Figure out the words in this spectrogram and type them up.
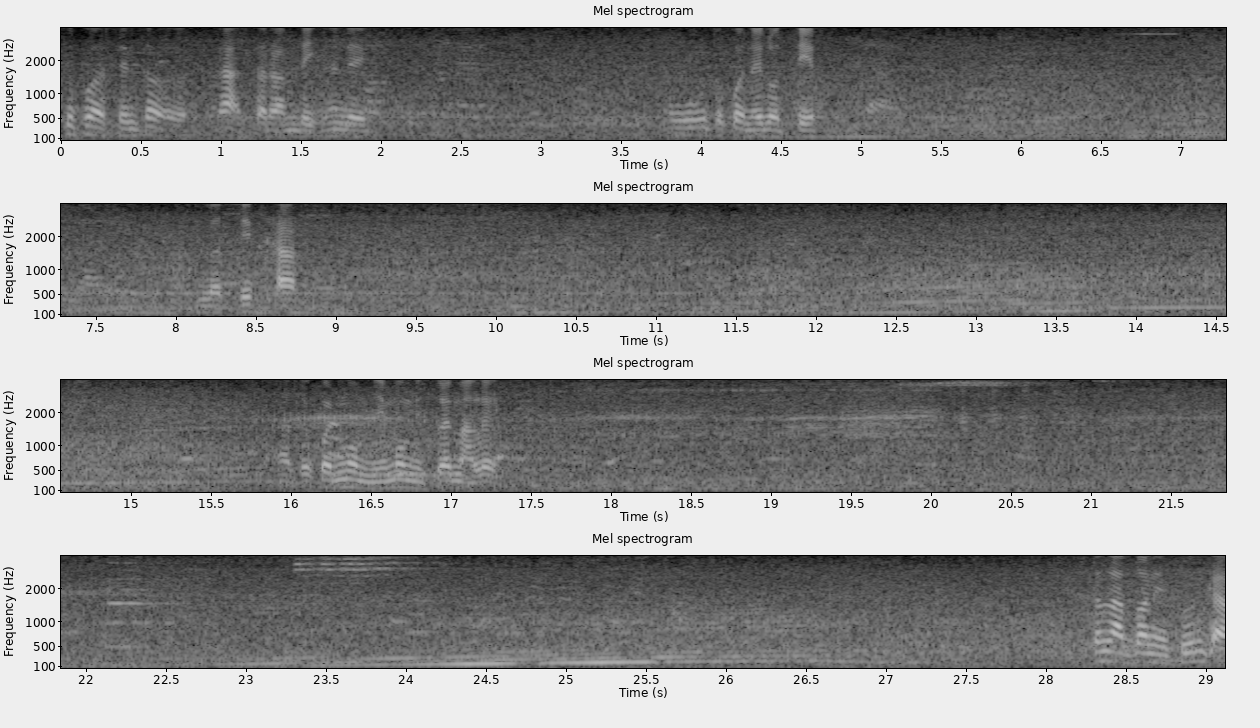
ซูเปอร์เซ็นเตอร์ราสรัมดินั่นเองโอ้ทุกคนในรถติดรถติดครับอะทุกคนมุมนี้มุมนี้สวยมากเลย สำหรับตอนนี้ศูนย์กา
